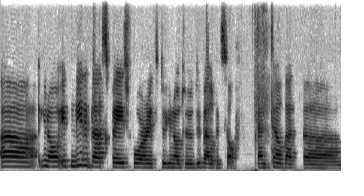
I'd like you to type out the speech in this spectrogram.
uh, you know it needed that space for it to you know to develop itself and tell that uh,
